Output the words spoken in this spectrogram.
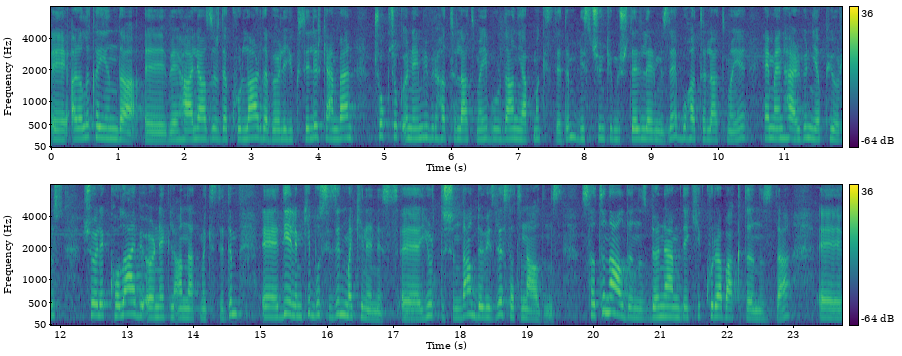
Ee, Aralık ayında e, ve hali hazırda kurlar da böyle yükselirken ben çok çok önemli bir hatırlatmayı buradan yapmak istedim. Biz çünkü müşterilerimize bu hatırlatmayı hemen her gün yapıyoruz. Şöyle kolay bir örnekle anlatmak istedim. Ee, diyelim ki bu sizin makineniz. Ee, yurt dışından dövizle satın aldınız. Satın aldığınız dönemdeki kura baktığınızda e,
